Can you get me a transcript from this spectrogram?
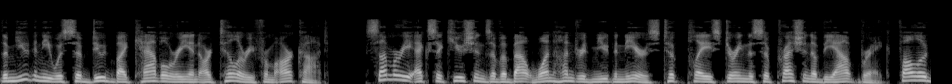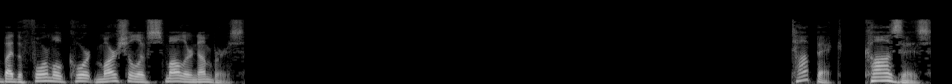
The mutiny was subdued by cavalry and artillery from Arcot. Summary executions of about 100 mutineers took place during the suppression of the outbreak, followed by the formal court-martial of smaller numbers. Causes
